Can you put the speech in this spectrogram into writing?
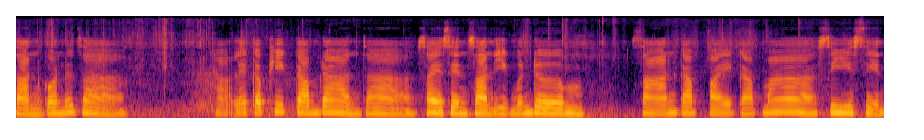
สันก่อนเด้อจ้าค่ะ แล้วก็พลิกกลับด้านจ้าใส่เส้นสันอีกเหมือนเดิม สารกลับไปกลับมาสี่เส้น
